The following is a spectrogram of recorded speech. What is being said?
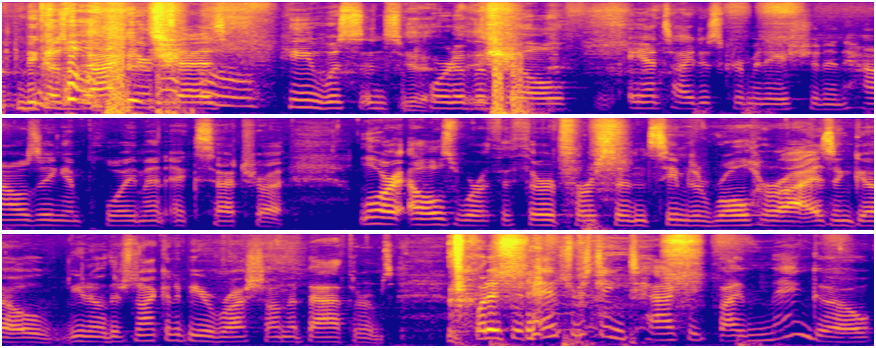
because Wagner says he was in support of a bill, anti discrimination in housing, employment, etc. Laura Ellsworth, the third person, seemed to roll her eyes and go, you know, there's not going to be a rush on the bathrooms. But it's an interesting tactic by Mango.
